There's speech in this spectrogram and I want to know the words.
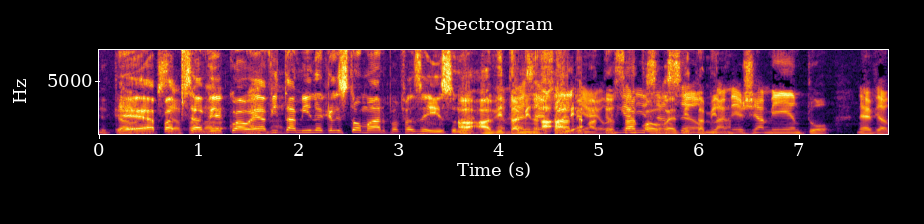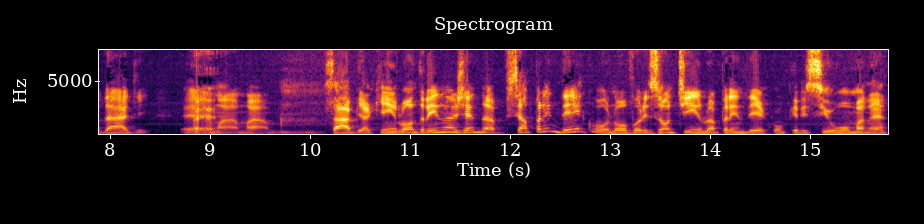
Então, é, não para precisa precisar ver qual é a nada. vitamina que eles tomaram para fazer isso, né? A, a vitamina Mas é- sabe, é Matheus, sabe qual é a vitamina? Planejamento, não é verdade? É, Uma, uma- sabe, aqui em Londrina a gente precisa aprender com o Novo Horizontino, aprender com o Criciúma, né?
